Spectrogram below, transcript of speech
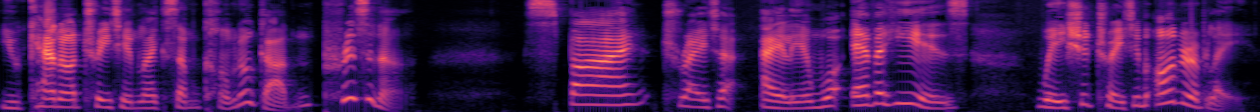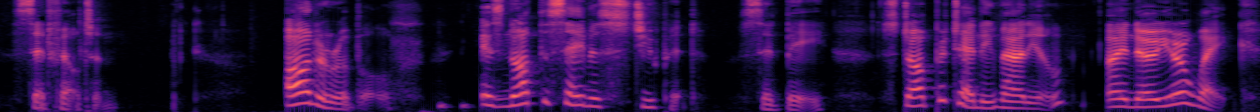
You cannot treat him like some common or garden prisoner. Spy, traitor, alien, whatever he is, we should treat him honourably, said Felton. Honourable is not the same as stupid, said B. Stop pretending, Vaniel. I know you're awake.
